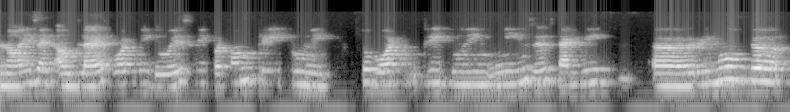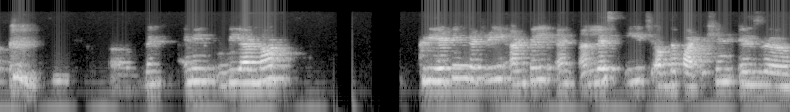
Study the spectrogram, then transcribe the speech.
noise and outliers what we do is we perform tree pruning so what tree pruning means is that we uh, remove the uh, I mean we are not creating the tree until and unless each of the partition is uh,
